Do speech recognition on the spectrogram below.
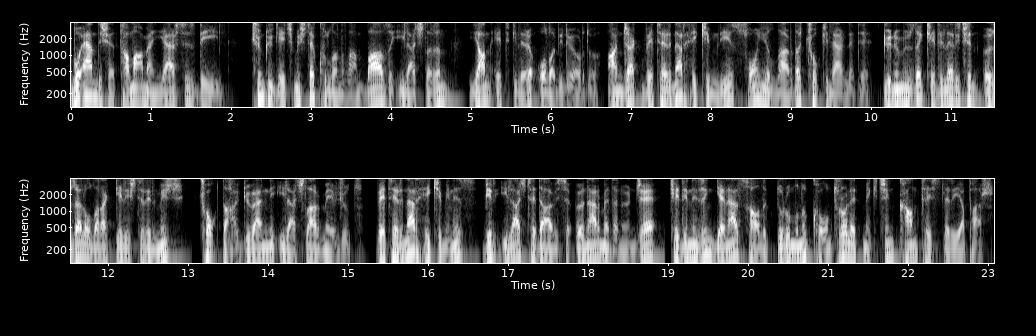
Bu endişe tamamen yersiz değil. Çünkü geçmişte kullanılan bazı ilaçların yan etkileri olabiliyordu. Ancak veteriner hekimliği son yıllarda çok ilerledi. Günümüzde kediler için özel olarak geliştirilmiş çok daha güvenli ilaçlar mevcut. Veteriner hekiminiz bir ilaç tedavisi önermeden önce kedinizin genel sağlık durumunu kontrol etmek için kan testleri yapar.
